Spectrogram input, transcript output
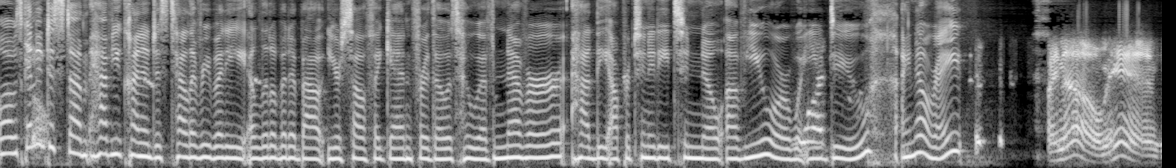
Well, I was going to so. just um, have you kind of just tell everybody a little bit about yourself again for those who have never had the opportunity to know of you or what, what? you do. I know, right? I know, man.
